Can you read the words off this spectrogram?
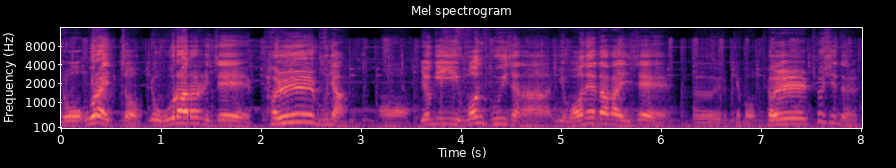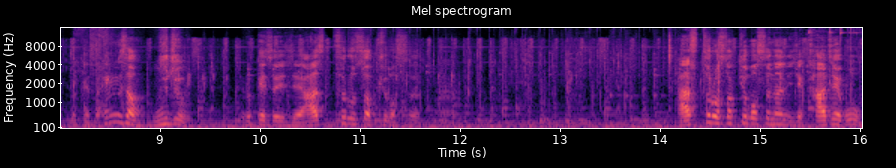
요 오라 있죠. 요 오라를 이제 별 문양. 어 여기 이 원 보이잖아. 이 원에다가 이제 그 이렇게 뭐 별 표시들 이렇게 해서 행성, 우주 이렇게 해서 이제 아스트로 서큐버스. 음. 아스트로 서큐버스는 이제 가제고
